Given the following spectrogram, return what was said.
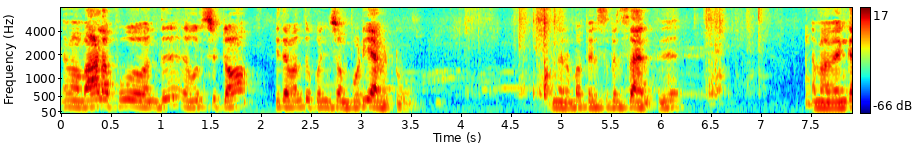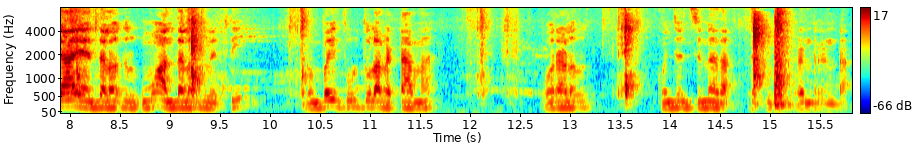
நம்ம வாழைப்பூவை வந்து உரிச்சிட்டோம். இதை வந்து கொஞ்சம் பொடியாக வெட்டுவோம். இன்னும் ரொம்ப பெருசு பெருசாக இருக்குது நம்ம வெங்காயம் எந்த அளவுக்கு இருக்குமோ அந்த அளவுக்கு வெட்டி ரொம்பையும் தூள் தூளாக வெட்டாமல் ஓரளவு கொஞ்சம் சின்னதாக வெட்டி ரெண்டு ரெண்டாக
